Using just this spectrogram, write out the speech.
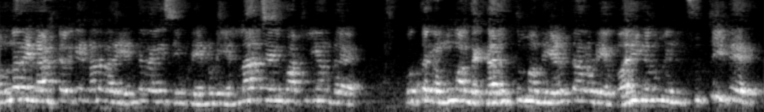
ஒன்றரை நாட்களுக்கு என்னால வேற எந்த வேலையும் செய்ய முடியும் என்னுடைய எல்லா செயல்பாட்டிலையும் அந்த புத்தகமும் அந்த கருத்தும் அந்த எழுத்தாளருடைய வரிகளும் எனக்கு சுத்திக்கிட்டே இருக்கு.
